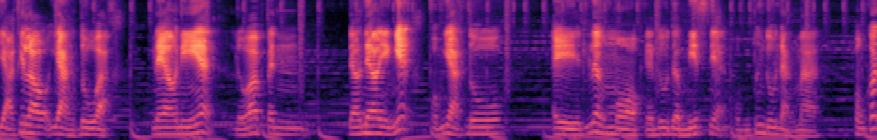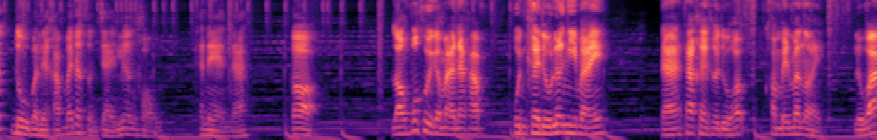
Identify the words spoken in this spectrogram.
อย่างที่เราอยากดูอะ แนวนี้อะหรือว่าเป็นแนวแนวอย่างเงี้ย ผมอยากดูไอเรื่องหมอกอยากดู The Mist เนี่ยผมเพิ่งดูหนังมา ผมก็ดูไปเลยครับ ไม่ต้องสนใจเรื่องของคะแนนนะ ก็ลองพูดคุยกันมานะครับ คุณเคยดูเรื่องนี้ไหมนะถ้าเคยเคยดูก็คอมเมนต์มาหน่อย หรือว่า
